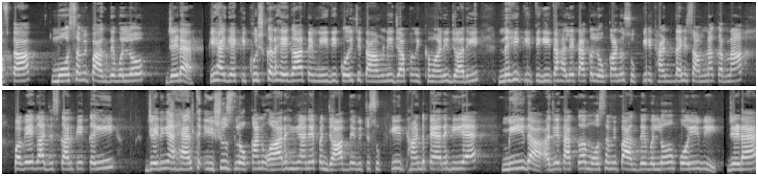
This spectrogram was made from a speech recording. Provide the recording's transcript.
ਹਫਤਾ ਮੌਸਮ ਵਿਭਾਗ ਦੇ ਵੱਲੋਂ ਜਿਹੜਾ ਕਿਹਾ ਗਿਆ ਕਿ ਖੁਸ਼ਕ ਰਹੇਗਾ ਤੇ ਮੀਂਹ ਦੀ ਕੋਈ ਚੇਤਾਵਨੀ ਜਾਂ ਭਵਿੱਖਬਾਣੀ ਜਾਰੀ ਨਹੀਂ ਕੀਤੀ ਗਈ, ਤਾਂ ਹਾਲੇ ਤੱਕ ਲੋਕਾਂ ਨੂੰ ਸੁੱਕੀ ਠੰਡ ਦਾ ਹੀ ਸਾਹਮਣਾ ਕਰਨਾ ਪਵੇਗਾ, ਜਿਸ ਕਰਕੇ ਕਈ ਜਿਹੜੀਆਂ ਹੈਲਥ ਇਸ਼ੂਜ਼ ਲੋਕਾਂ ਨੂੰ ਆ ਰਹੀਆਂ ਨੇ, ਪੰਜਾਬ ਦੇ ਵਿੱਚ ਸੁੱਕੀ ਠੰਡ ਪੈ ਰਹੀ ਹੈ। ਮੀਂਹ ਦਾ। ਅਜੇ ਤੱਕ ਮੌਸਮ ਵਿਭਾਗ ਦੇ ਵੱਲੋਂ ਕੋਈ ਵੀ ਜਿਹੜਾ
